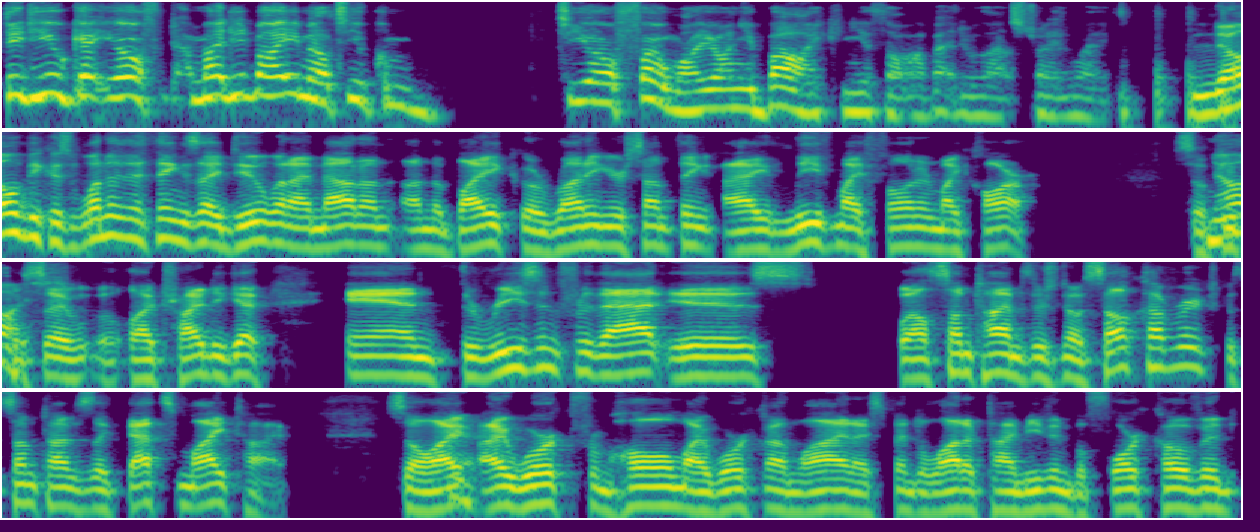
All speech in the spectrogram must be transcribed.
Did you get your? Did my email to you come to your phone while you're on your bike and you thought I better do that straight away? No, because one of the things I do when I'm out on, on the bike or running or something, I leave my phone in my car. So nice. people say, well, I tried to get, and the reason for that is, well, sometimes there's no cell coverage, but sometimes like that's my time. So I, I work from home, I work online, I spend a lot of time even before COVID,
